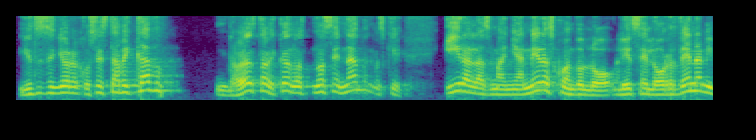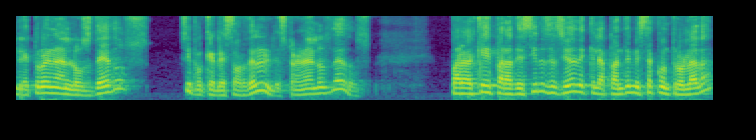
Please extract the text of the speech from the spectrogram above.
Y este señor José está becado. La verdad está becado, no, hace nada más que ir a las mañaneras cuando lo, se lo ordenan y le truenan los dedos. Sí, porque les ordenan y les truenan los dedos. ¿Para qué? Para decirles al señor de que la pandemia está controlada.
